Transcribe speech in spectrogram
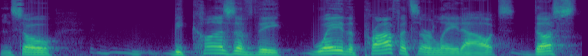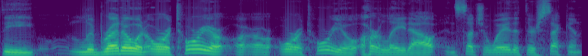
And so, because of the way the prophets are laid out, Thus, the libretto and oratorio, oratorio are laid out in such a way that their second,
